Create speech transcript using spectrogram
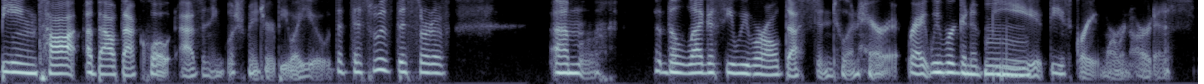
being taught about that quote as an English major at BYU that this was this sort of um the legacy we were all destined to inherit, right? We were going to be these great Mormon artists.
